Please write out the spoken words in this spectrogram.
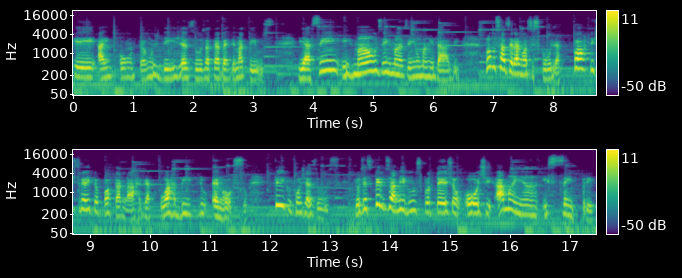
que a encontram, nos diz Jesus através de Mateus. E assim, irmãos e irmãs em humanidade, vamos fazer a nossa escolha. Porta estreita ou porta larga, o arbítrio é nosso. Fico com Jesus. Que os Espíritos amigos nos protejam hoje, amanhã e sempre.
